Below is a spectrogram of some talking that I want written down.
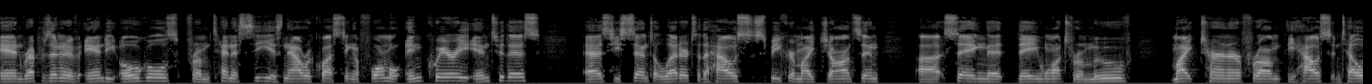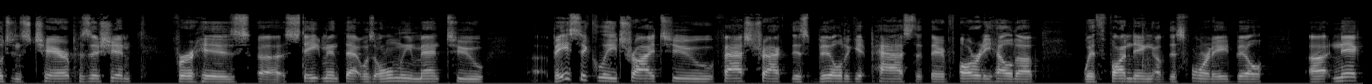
And Representative Andy Ogles from Tennessee is now requesting a formal inquiry into this as he sent a letter to the House Speaker Mike Johnson uh, saying that they want to remove Mike Turner from the House Intelligence Chair position for his uh, statement that was only meant to uh, basically try to fast track this bill to get passed that they've already held up with funding of this foreign aid bill. Uh, Nick,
